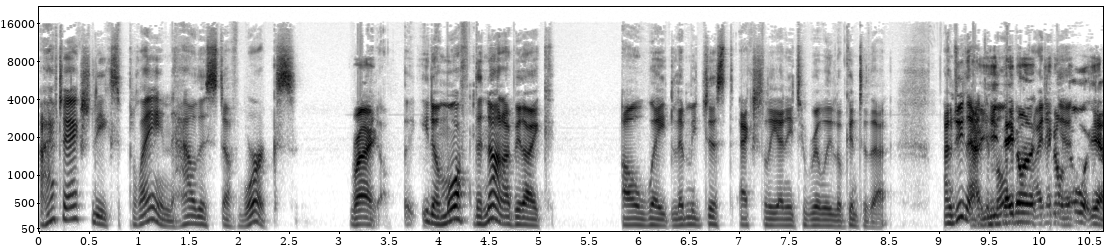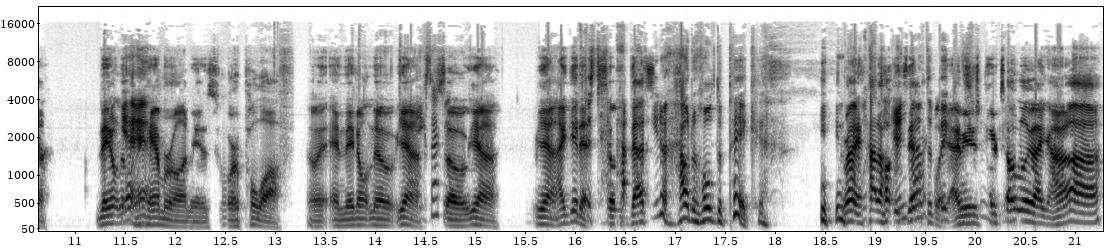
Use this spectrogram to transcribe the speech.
I have to actually explain how this stuff works Right. you know, more often than not, I'd be like, "Oh, wait, let me just actually, I need to really look into that." I'm doing that. Yeah, the they don't. They don't know. What, yeah, they don't know Yeah, what yeah. a hammer on is or a pull off, uh, and they don't know. Yeah. Exactly. So yeah, yeah, I get it. So that's you know how to hold the pick. You know, right how to, angle of the exactly i mean they're totally like ah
